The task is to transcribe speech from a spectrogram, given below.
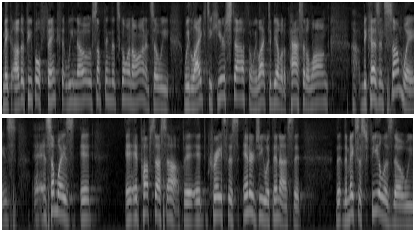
make other people think that we know something that's going on. And so we, we like to hear stuff and we like to be able to pass it along because in some ways, in some ways, it, it, it puffs us up. It, it, creates this energy within us that, that, that makes us feel as though we,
